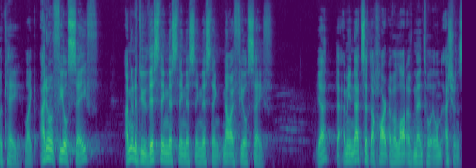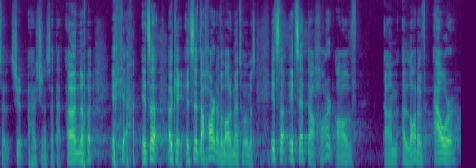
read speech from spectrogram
okay, like, I don't feel safe. I'm going to do this thing, this thing, this thing, this thing. Now I feel safe. Yeah, I mean that's at the heart of a lot of mental illness. I shouldn't said it. Should, I shouldn't have said that. Uh, no, yeah, it's a okay. It's at the heart of a lot of mental illness. It's the, it's at the heart of um, a lot of our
